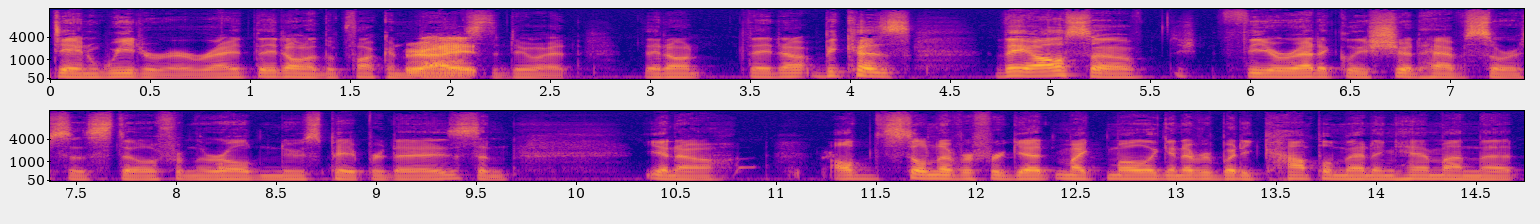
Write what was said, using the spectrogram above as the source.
Dan Wiederer, right? They don't have the fucking balls Right. to do it. They don't. They don't because they also theoretically should have sources still from their old newspaper days, and you know, I'll still never forget Mike Mulligan. Everybody complimenting him on that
